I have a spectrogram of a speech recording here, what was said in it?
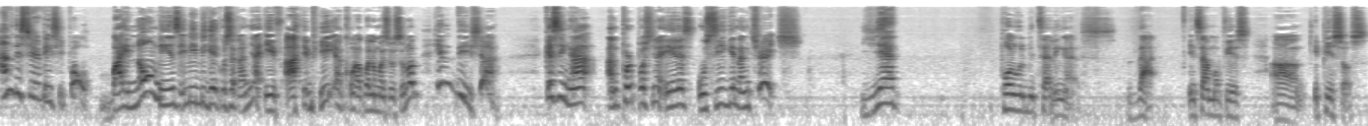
Undeserving si Paul. By no means, ibibigay ko sa kanya. If I be, kung ako lang masusunod, hindi siya. Kasi nga, ang purpose niya is usigin ang church. Yet, Paul will be telling us that in some of his um, epistles.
